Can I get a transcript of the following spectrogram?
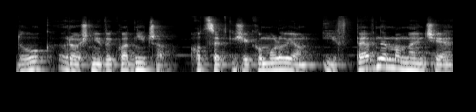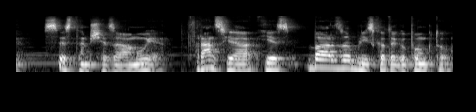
Dług rośnie wykładniczo, odsetki się kumulują i w pewnym momencie system się załamuje. Francja jest bardzo blisko tego punktu.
